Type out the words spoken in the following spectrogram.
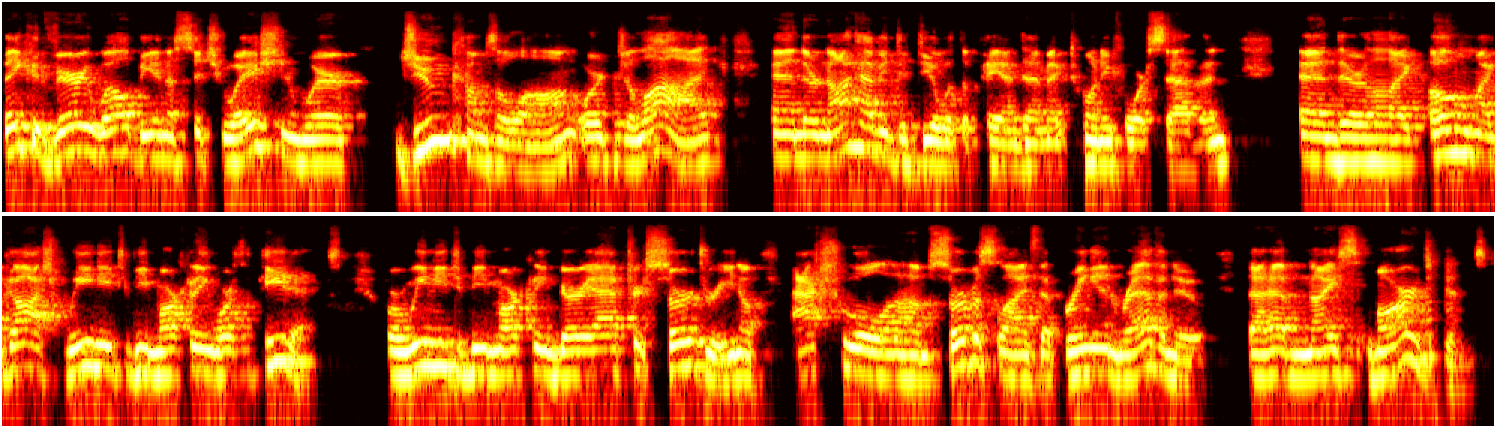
They could very well be in a situation where June comes along or July and they're not having to deal with the pandemic 24 7 and they're like, oh my gosh, we need to be marketing orthopedics or we need to be marketing bariatric surgery, you know, actual um, service lines that bring in revenue that have nice margins.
